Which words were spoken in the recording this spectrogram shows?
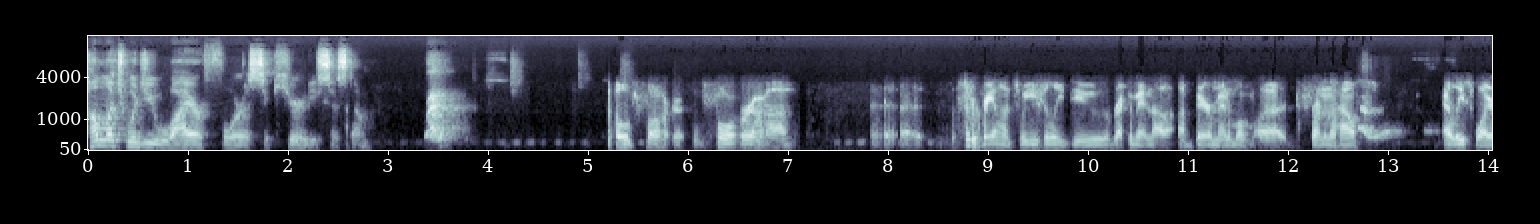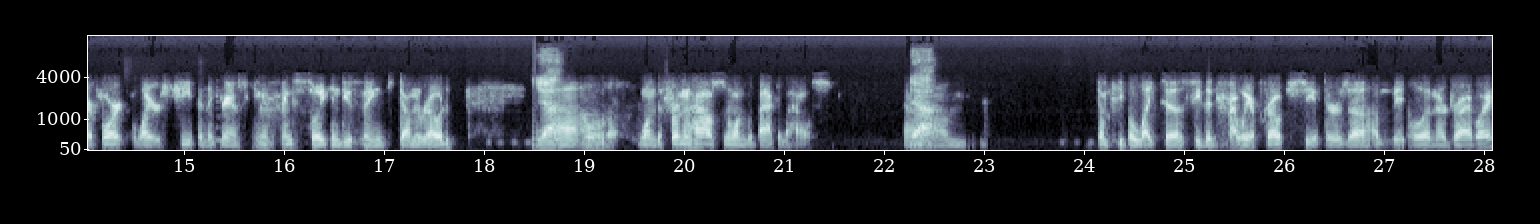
how much would you wire for a security system? So for for uh, uh, surveillance, we usually do recommend a, a bare minimum uh, front of the house, at least wire for it. Wire's cheap in the grand scheme of things, so you can do things down the road. Yeah. Uh, one the front of the house and one at the back of the house. Yeah. Um, some people like to see the driveway approach, see if there's a, a vehicle in their driveway.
